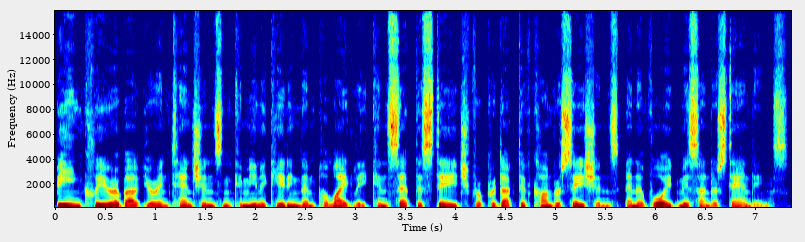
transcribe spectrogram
Being clear about your intentions and communicating them politely can set the stage for productive conversations and avoid misunderstandings.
